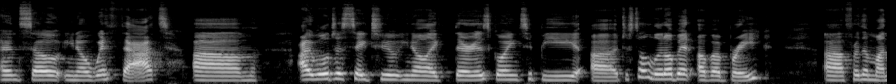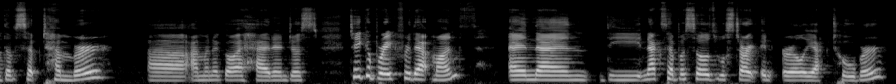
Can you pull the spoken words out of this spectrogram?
And so, you know, with that, um, I will just say too, you know, like there is going to be uh, just a little bit of a break uh, for the month of September. Uh, I'm going to go ahead and just take a break for that month. And then the next episodes will start in early October,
